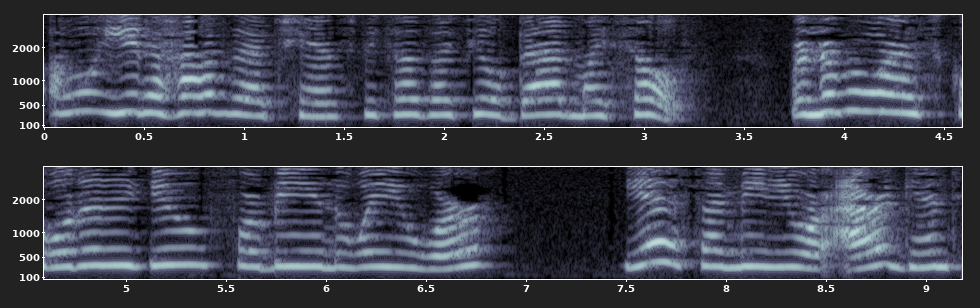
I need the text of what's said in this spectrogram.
I want you to have that chance because I feel bad myself. Remember when I scolded you for being the way you were? Yes, I mean you were arrogant,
